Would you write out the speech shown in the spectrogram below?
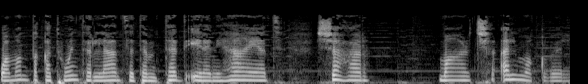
ومنطقة وينترلاند ستمتد إلى نهاية شهر March المقبل.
